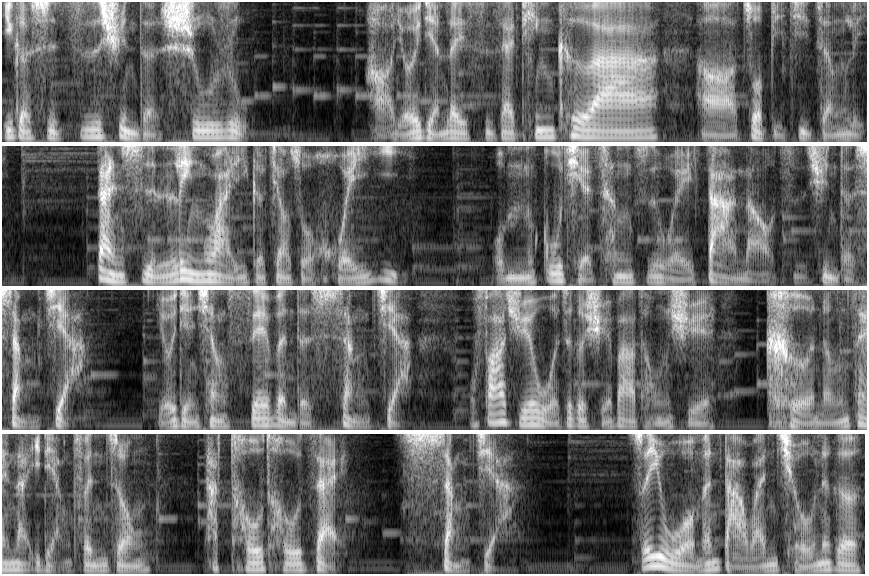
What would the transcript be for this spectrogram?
一个是资讯的输入，好，有一点类似在听课啊，啊，做笔记整理，但是另外一个叫做回忆。我们姑且称之为大脑资讯的上架，有一点像 Seven 的上架。我发觉我这个学霸同学可能在那一两分钟，他偷偷在上架。所以，我们打完球，那个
